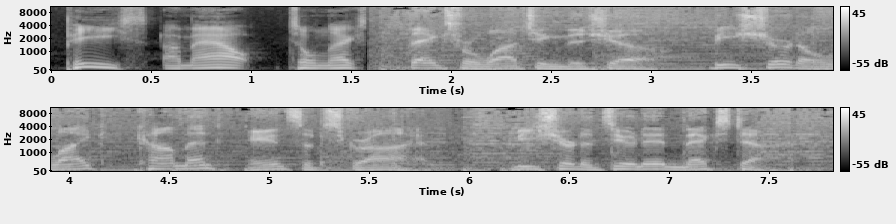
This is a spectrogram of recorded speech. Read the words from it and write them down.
Peace. I'm out. Till next. Thanks for watching the show. Be sure to like, comment, and subscribe. Be sure to tune in next time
